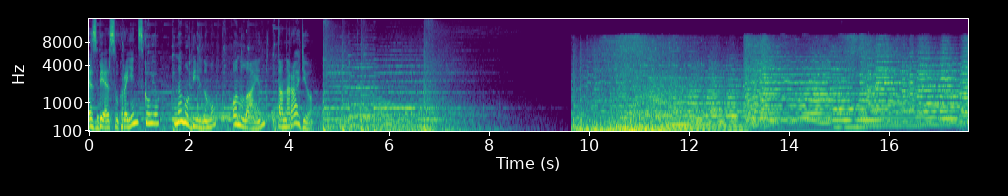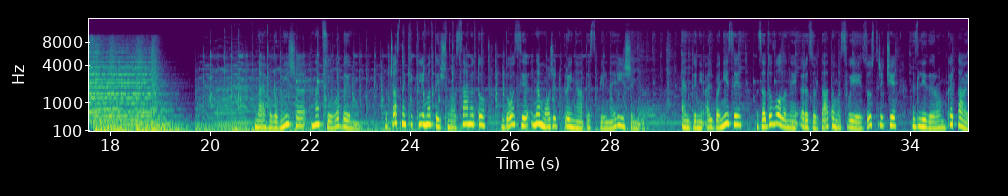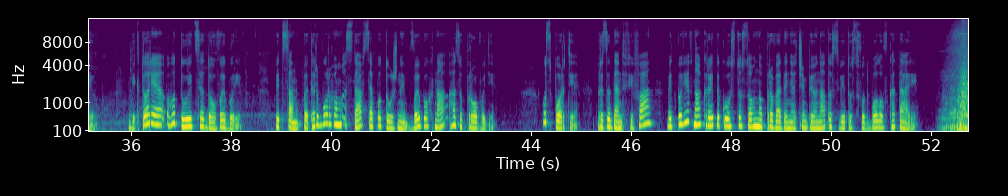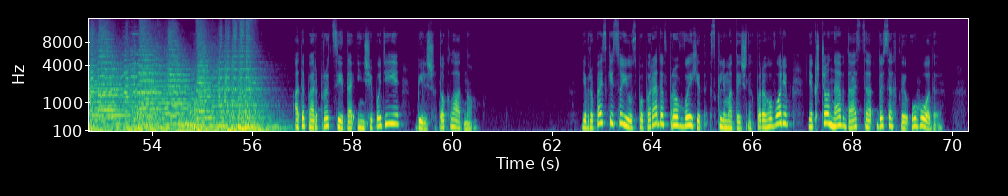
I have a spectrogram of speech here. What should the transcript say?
СБС українською на мобільному, онлайн та на радіо. Найголовніше на цю годину. Учасники кліматичного саміту досі не можуть прийняти спільне рішення. Ентоні Альбанізі задоволений результатами своєї зустрічі з лідером Китаю. Вікторія готується до виборів. Під Санкт-Петербургом стався потужний вибух на газопроводі. У спорті президент ФІФА відповів на критику стосовно проведення чемпіонату світу з футболу в Катарі. А тепер про ці та інші події більш докладно. Європейський Союз попередив про вихід з кліматичних переговорів, якщо не вдасться досягти угоди.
